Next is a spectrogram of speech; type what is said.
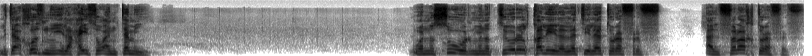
لتأخذني إلى حيث أنتمي. والنسور من الطيور القليلة التي لا ترفرف الفرخ ترفرف.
